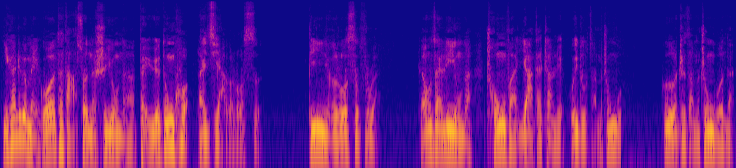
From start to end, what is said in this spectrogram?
你看，这个美国他打算呢是用呢北约东扩来挤压俄罗斯，逼你这俄罗斯服软，然后再利用呢重返亚太战略围堵咱们中国，遏制咱们中国呢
